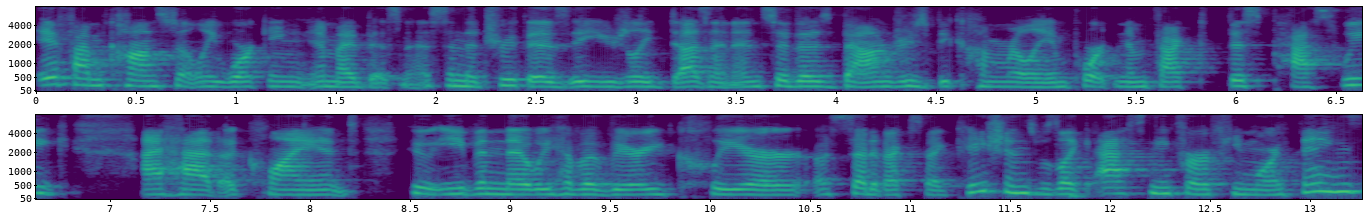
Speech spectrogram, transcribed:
if i'm constantly working in my business? And the truth is it usually doesn't. And so those boundaries become really important. In fact this past week, I had a client who, even though we have a very clear uh, set of expectations, was like asking for a few more things.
